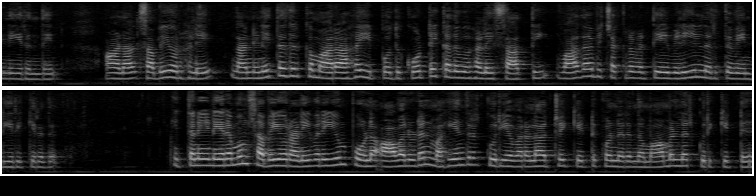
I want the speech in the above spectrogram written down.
எண்ணியிருந்தேன். ஆனால் சபையோர்களே நான் நினைத்ததற்கு மாறாக இப்போது கோட்டை கதவுகளை சாத்தி வாதாபி சக்கரவர்த்தியை வெளியில் நிறுத்த வேண்டியிருக்கிறது. இத்தனை நேரமும் சபையோர் அனைவரையும் போல ஆவலுடன் மகேந்திரர் கூறிய வரலாற்றை கேட்டுக்கொண்டிருந்த மாமல்லர் குறுக்கிட்டு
